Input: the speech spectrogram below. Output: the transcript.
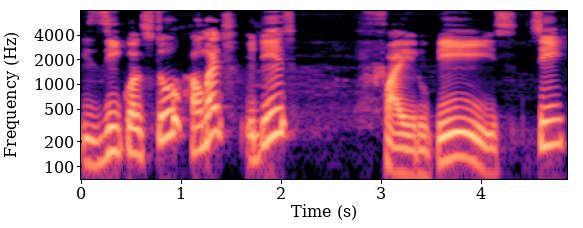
is equals to how much? It is 5 rupees. See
